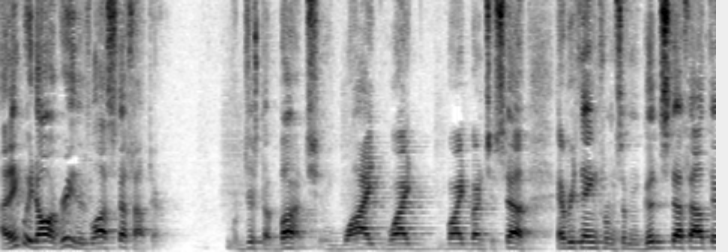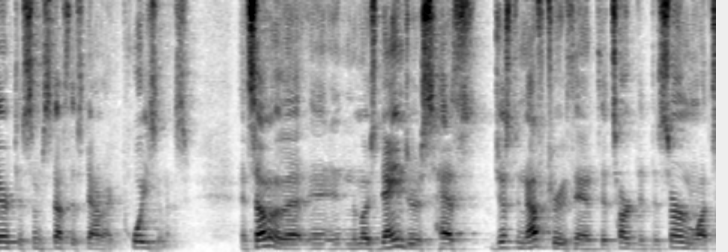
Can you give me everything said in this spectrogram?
I think we'd all agree there's a lot of stuff out there. Just a bunch, wide, wide, wide bunch of stuff. Everything from some good stuff out there to some stuff that's downright poisonous. And some of it, and the most dangerous, has just enough truth in it that's hard to discern what's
